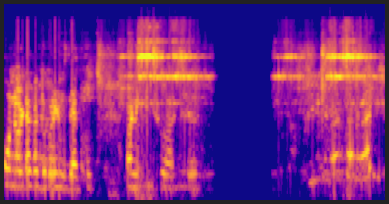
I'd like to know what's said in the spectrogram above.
পনেরো টাকা দেবো দেখো অনেক কিছু আছে। ¡Sí, sí, sí!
